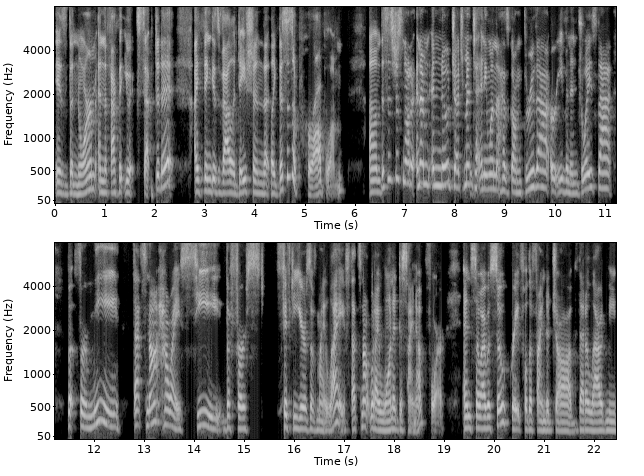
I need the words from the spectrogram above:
is the norm and the fact that you accepted it, I think is validation that like this is a problem um, this is just not, and I'm, and no judgment to anyone that has gone through that or even enjoys that. But for me, that's not how I see the first 50 years of my life. That's not what I wanted to sign up for. And so I was so grateful to find a job that allowed me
